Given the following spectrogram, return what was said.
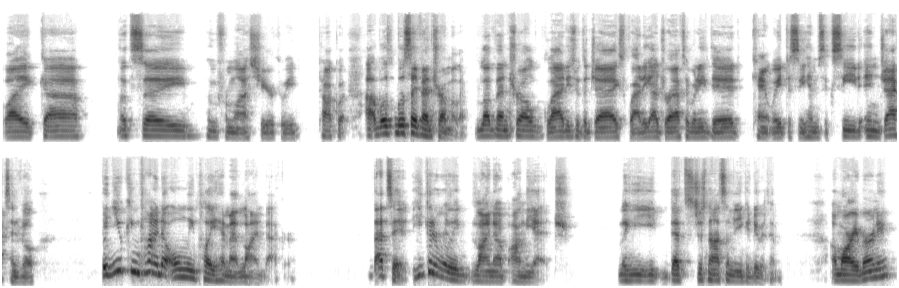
Like, uh, let's say who from last year could we talk about? Uh, we'll, we'll say Ventrell Miller. Love Ventrell. Glad he's with the Jags. Glad he got drafted when he did. Can't wait to see him succeed in Jacksonville. But you can kind of only play him at linebacker. That's it. He couldn't really line up on the edge. Like he, that's just not something you can do with him. Amari Burney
